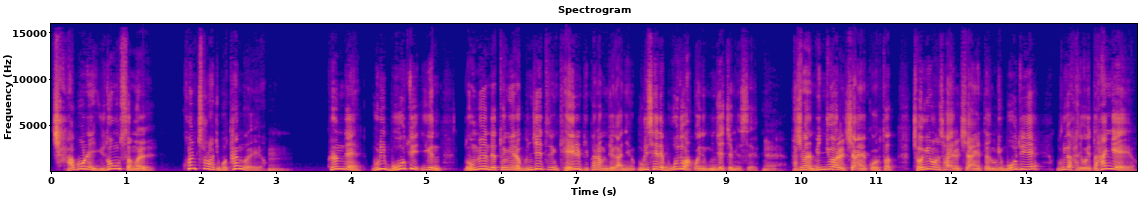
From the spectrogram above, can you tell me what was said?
자본의 유동성을 컨트롤하지 못한 거예요. 음. 그런데 우리 모두 이건 노무현 대통령이나 문재인 대통령 개인을 비판한 문제가 아니에요. 우리 세대 모두 갖고 있는 문제점이었어요. 예. 다시 말하면 민주화를 지향했고 더 정의로운 사회를 지향했던 우리 모두의 우리가 가지고 있던 한계예요.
